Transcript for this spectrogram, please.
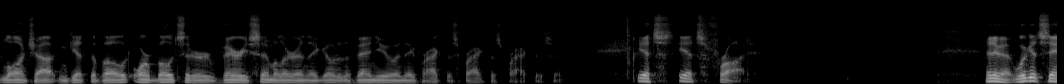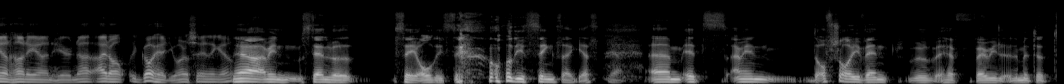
launch out and get the boat, or boats that are very similar and they go to the venue and they practice, practice, practice. It's it's fraud. Anyway, we'll get Stan Honey on here. Not, I don't. Go ahead. You want to say anything else? Yeah, I mean, Stan will say all these all these things, I guess. Yeah. Um, it's, I mean, the offshore event will have very limited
